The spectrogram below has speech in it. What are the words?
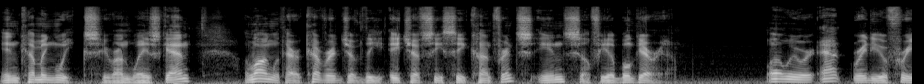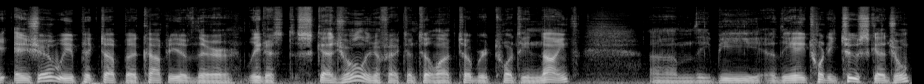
in coming weeks here on Wavescan, along with our coverage of the HFCC conference in Sofia, Bulgaria. While we were at Radio Free Asia, we picked up a copy of their latest schedule, in effect until October 29th, um, the B, the A22 schedule,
